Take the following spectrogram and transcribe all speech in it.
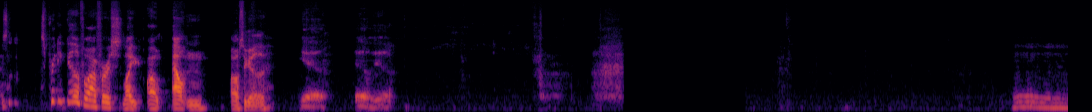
It's, it's pretty good for our first like um, outing altogether. Yeah. Hell yeah. Hmm.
